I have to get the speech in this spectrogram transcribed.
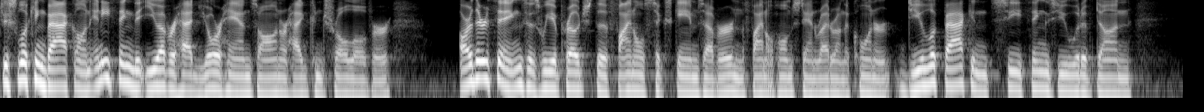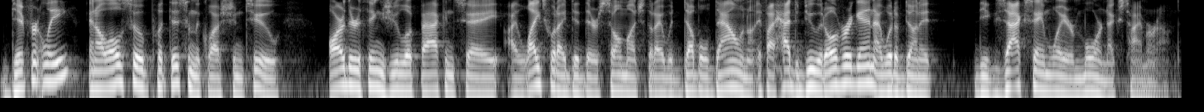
just looking back on anything that you ever had your hands on or had control over, are there things as we approach the final six games ever and the final homestand right around the corner? Do you look back and see things you would have done differently? And I'll also put this in the question too. Are there things you look back and say, I liked what I did there so much that I would double down on? If I had to do it over again, I would have done it the exact same way or more next time around?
